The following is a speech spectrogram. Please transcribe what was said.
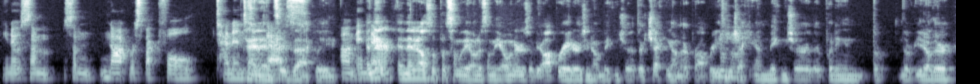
you know some some not respectful tenants, Tenants, exactly. um, in and there then and then it also puts some of the onus on the owners or the operators, you know, making sure that they're checking on their properties and Mhm. checking on making sure they're putting in the, the you know they're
